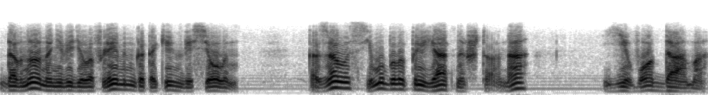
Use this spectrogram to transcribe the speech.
Давно она не видела Флеминга таким веселым. Казалось, ему было приятно, что она его дама.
